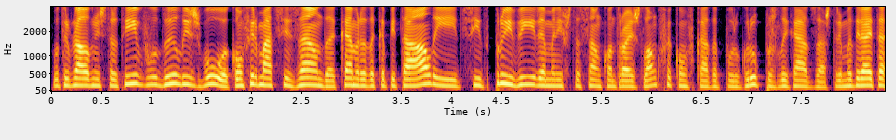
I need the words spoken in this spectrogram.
O Tribunal Administrativo de Lisboa confirma a decisão da Câmara da Capital e decide proibir a manifestação contra o Islão, que foi convocada por grupos ligados à extrema-direita.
